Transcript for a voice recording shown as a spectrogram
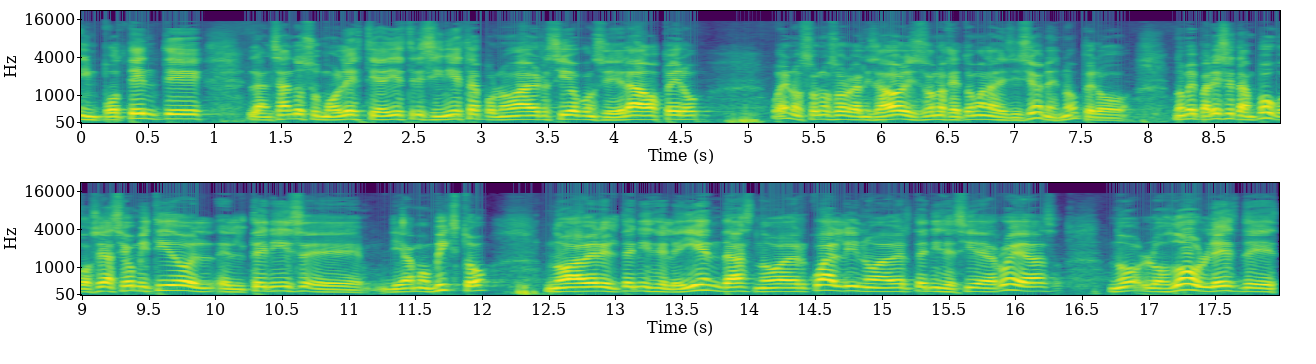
impotente, lanzando su molestia a diestra y siniestra por no haber sido considerados, pero bueno, son los organizadores y son los que toman las decisiones, ¿no? Pero no me parece tampoco. O sea, se ha omitido el, tenis, eh, digamos, mixto. No va a haber el tenis de leyendas, no va a haber quali, no va a haber tenis de silla de ruedas. ¿no? Los dobles de,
